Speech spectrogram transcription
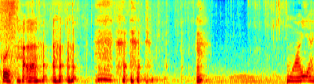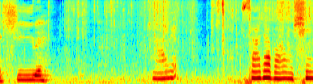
ကိုစားတာမွားရရှိပဲနိုင်ပဲစားကြပါဦးရှင်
